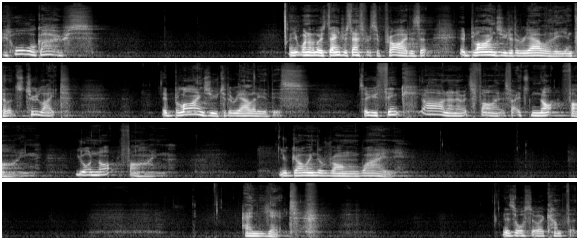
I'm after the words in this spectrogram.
It all goes. One of the most dangerous aspects of pride is that it blinds you to the reality until it's too late. It blinds you to the reality of this. So you think, oh, no, no, it's fine. It's, fine. it's not fine. You're not fine. You're going the wrong way. And yet, there's also a comfort.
